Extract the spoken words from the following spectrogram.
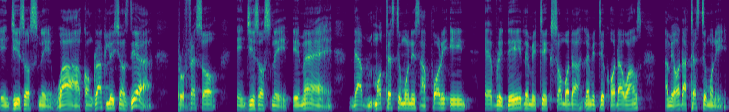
in Jesus' name. Wow, congratulations dear professor, in Jesus' name. Amen. There are more testimonies are pouring in every day. Let me take some other, let me take other ones. I mean, other testimony.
